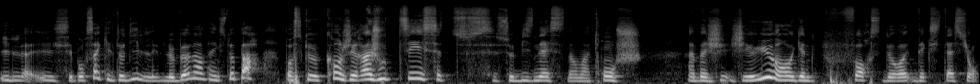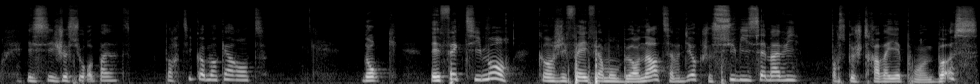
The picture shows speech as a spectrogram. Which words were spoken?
il, c'est pour ça qu'il te dit, le burn-out n'existe pas. Parce que quand j'ai rajouté ce business dans ma tronche, ah ben j'ai eu un regain de force, d'excitation. et je suis reparti comme en 40. Donc, effectivement, quand j'ai failli faire mon burn-out, ça veut dire que je subissais ma vie. Parce que je travaillais pour un boss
